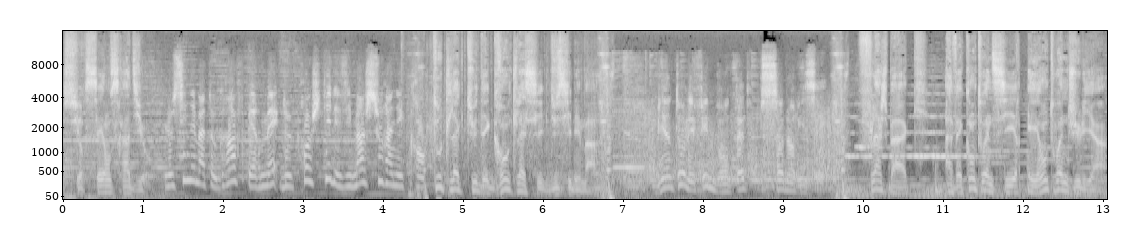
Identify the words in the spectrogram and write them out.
Sur Séance Radio. Le cinématographe permet de projeter des images sur un écran. Toute l'actu des grands classiques du cinéma. Bientôt, les films vont être sonorisés. Flashback avec Antoine Cyr et Antoine Julien.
